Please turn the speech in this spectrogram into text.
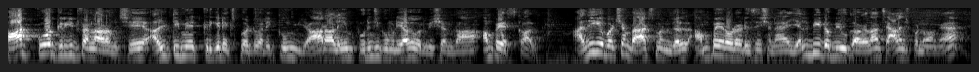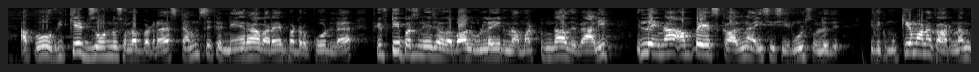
hard core cricket fan ஆரம்பிச்சு அல்டிமேட் கிரிக்கெட் எக்ஸ்பர்ட் வரைக்கும் யாராலையும் புரிஞ்சுக்க முடியாத ஒரு விஷயம் தான் அம்பையர்ஸ் கால் அதிகபட்சம் பேட்ஸ்மேன்கள் அம்பையரோட டிசிஷனை எல்பிடபிள்யூக்காக தான் சேலஞ்ச் பண்ணுவாங்க. அப்போது விக்கெட் ஜோன்னு சொல்லப்படுற ஸ்டம்ஸுக்கு நேராக வரையப்படுற கோடில் ஃபிஃப்டி பர்சன்டேஜ் ஆஃப் பால் உள்ளே இருந்தால் மட்டும்தான் அது வேலிட் இல்லைன்னா அம்பையர்ஸ் கால்னு ஐசிசி ரூல் சொல்லுது. இதுக்கு முக்கியமான காரணம்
